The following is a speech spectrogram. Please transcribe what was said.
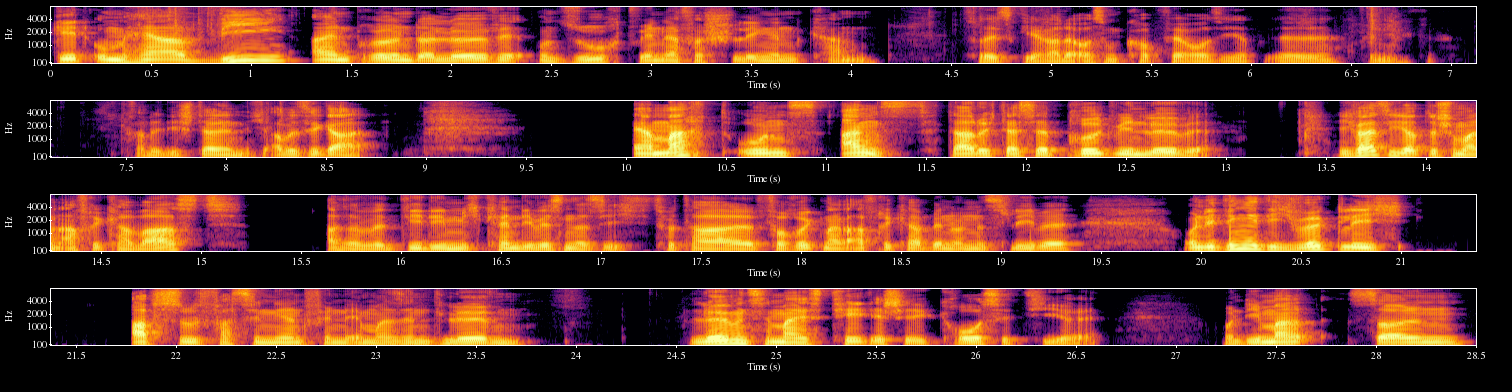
geht umher wie ein brüllender Löwe und sucht, wen er verschlingen kann. So jetzt gerade aus dem Kopf heraus. Ich habe äh, gerade die Stelle nicht, aber ist egal. Er macht uns Angst, dadurch, dass er brüllt wie ein Löwe. Ich weiß nicht, ob du schon mal in Afrika warst. Also die, die mich kennen, die wissen, dass ich total verrückt nach Afrika bin und es liebe. Und die Dinge, die ich wirklich absolut faszinierend finde, immer sind Löwen. Löwen sind majestätische, große Tiere. Und die sollen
